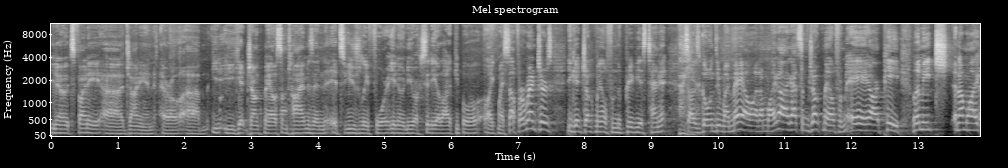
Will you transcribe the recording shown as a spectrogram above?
You know, it's funny, uh, Johnny and Errol, um, you, you, get junk mail sometimes, and it's usually for, you know, New York City, a lot of people like myself are renters. You get junk mail from the previous tenant. So I was going through my mail, and I'm like, oh, I got some junk mail from AARP. Let me, and I'm like,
